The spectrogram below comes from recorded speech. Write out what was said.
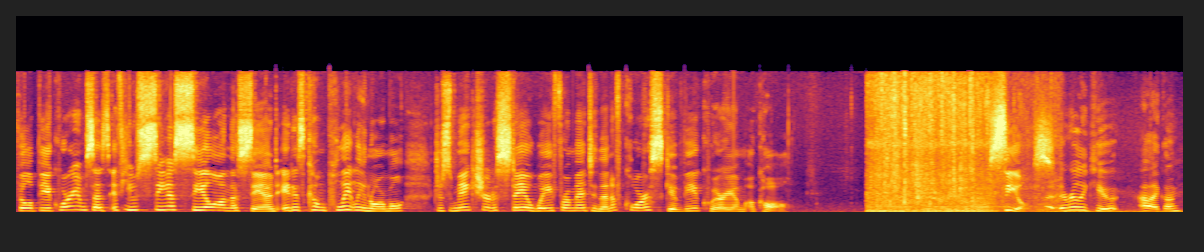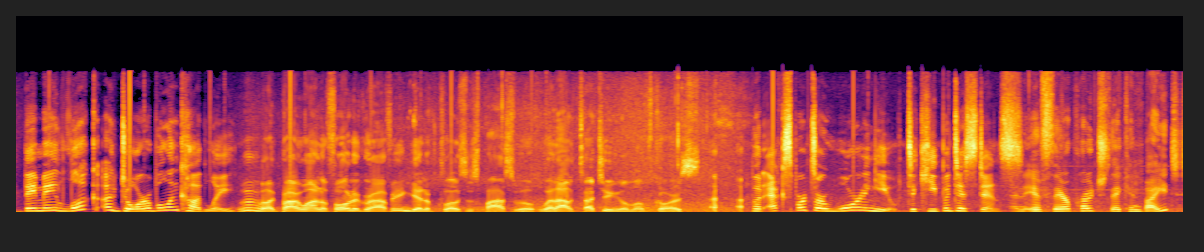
Philip, the aquarium says if you see a seal on the sand, it is completely normal. Just make sure to stay away from it and then, of course, give the aquarium a call. Seals. Uh, they're really cute. I like them. They may look adorable and cuddly. Well, I'd probably want to photograph it and get up close as possible without touching them, of course. but experts are warning you to keep a distance. And if they're approached, they can bite.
